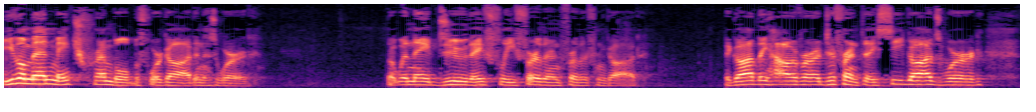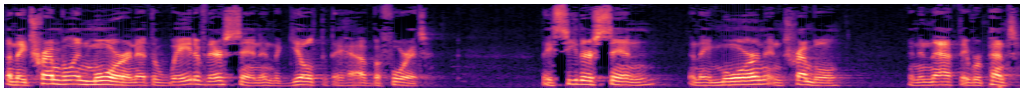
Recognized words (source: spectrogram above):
Evil men may tremble before God and His Word, but when they do, they flee further and further from God. The godly, however, are different. They see God's Word and they tremble and mourn at the weight of their sin and the guilt that they have before it. They see their sin and they mourn and tremble, and in that they repent.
